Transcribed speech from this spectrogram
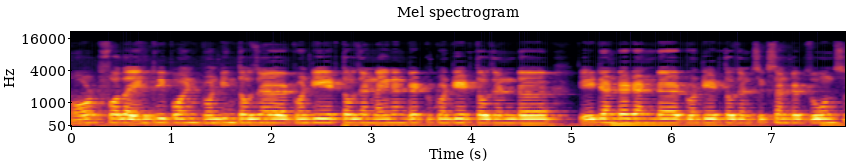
out for the entry point 28000 28900 to 28800 and uh, 28600 zones.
